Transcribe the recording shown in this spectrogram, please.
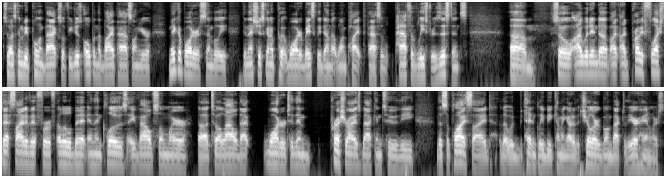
So it's going to be pulling back. So if you just open the bypass on your makeup water assembly, then that's just going to put water basically down that one pipe, passive path of least resistance. Um, so I would end up, I'd, I'd, probably flush that side of it for a little bit and then close a valve somewhere uh, to allow that water to then pressurize back into the the supply side that would technically be coming out of the chiller, going back to the air handlers.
